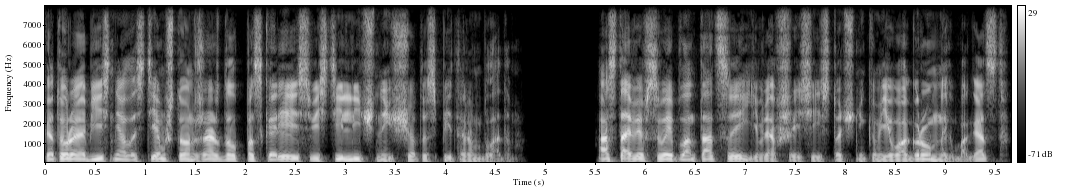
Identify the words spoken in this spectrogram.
которое объяснялось тем, что он жаждал поскорее свести личные счеты с Питером Бладом. Оставив свои плантации, являвшиеся источником его огромных богатств,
